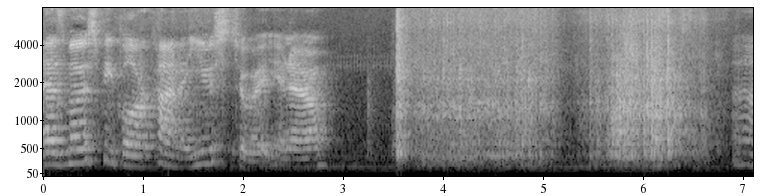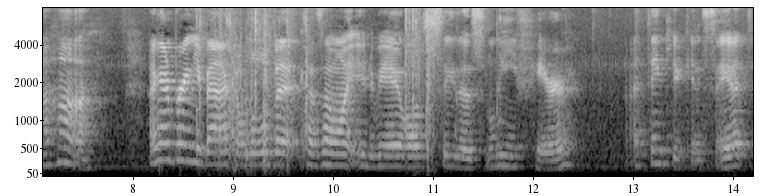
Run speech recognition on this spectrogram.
as most people are kind of used to it, you know. Uh-huh. I'm going to bring you back a little bit because I want you to be able to see this leaf here. I think you can see it.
